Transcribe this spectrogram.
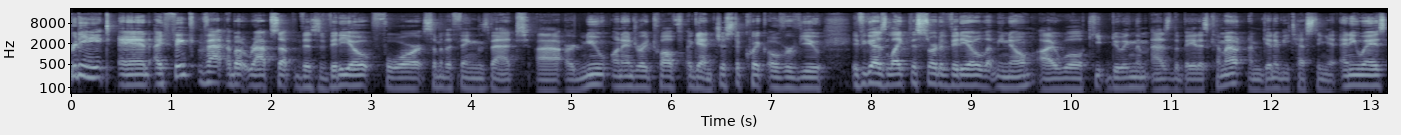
pretty neat. And I think that about wraps up this video for some of the things that uh, are new on Android 12. Again, just a quick overview. If you guys like this sort of video, let me know. I will keep doing them as the betas come out. I'm gonna be testing it anyways.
